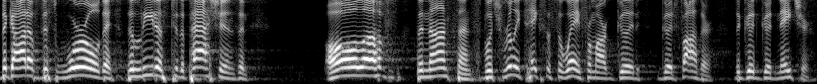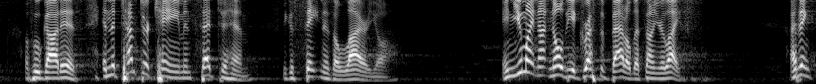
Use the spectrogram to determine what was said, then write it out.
the God of this world that, that lead us to the passions and all of the nonsense, which really takes us away from our good, good Father, the good, good nature of who God is. And the tempter came and said to him, because Satan is a liar, y'all. And you might not know the aggressive battle that's on your life. I think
